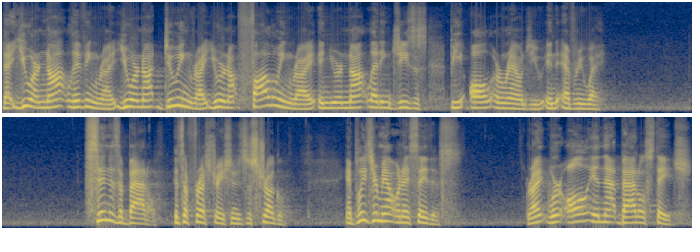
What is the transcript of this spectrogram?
that you are not living right, you are not doing right, you are not following right, and you are not letting Jesus be all around you in every way. Sin is a battle, it's a frustration, it's a struggle. And please hear me out when I say this right? We're all in that battle stage.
